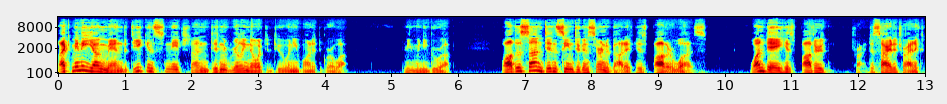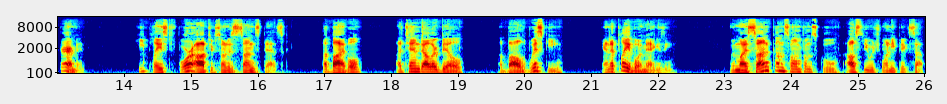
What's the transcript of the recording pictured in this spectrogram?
Like many young men, the deacon's teenage son didn't really know what to do when he wanted to grow up. I mean, when he grew up. While the son didn't seem too concerned about it, his father was. One day, his father try- decided to try an experiment. He placed four objects on his son's desk a Bible, a $10 bill, a bottle of whiskey, and a Playboy magazine. When my son comes home from school, I'll see which one he picks up,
